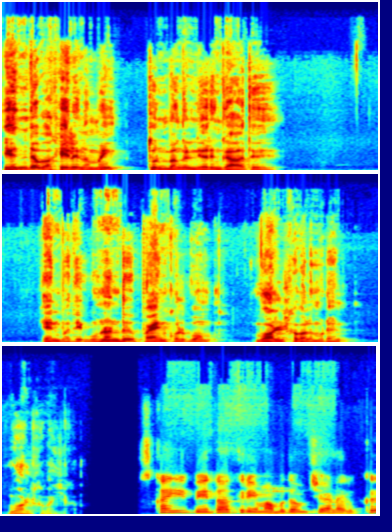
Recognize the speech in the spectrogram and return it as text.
எந்த வகையில் நம்மை துன்பங்கள் நெருங்காது என்பதை உணர்ந்து பயன் கொள்வோம் வாழ்க வளமுடன். வாழ்க வையகம். ஸ்கை வேதாத்திரியம் அமுதம் சேனலுக்கு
